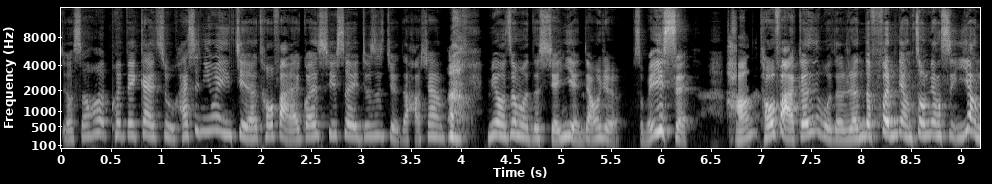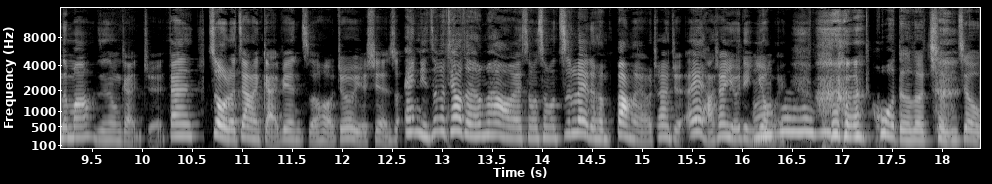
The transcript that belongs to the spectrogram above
有时候会会被盖住，还是因为你剪了头发的关系，所以就是觉得好像 没有这么的显眼，这样我觉得什么意思？好，头发跟我的人的分量、重量是一样的吗？那种感觉。但做了这样的改变之后，就有些人说：“哎、你这个跳的很好哎、什么什么之类的，很棒哎、我突然觉得，哎、好像有点用哎、嗯 获得了成就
